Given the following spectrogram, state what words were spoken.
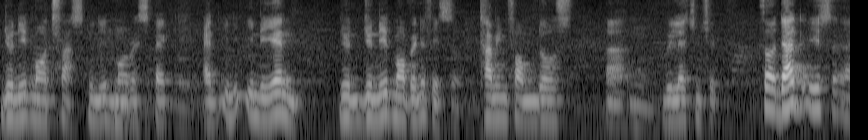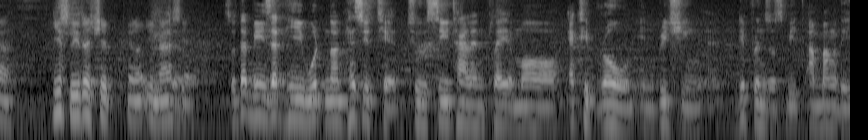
you need more trust, you need more respect, and in, in the end, you, you need more benefits coming from those uh, relationships. So that is uh, his leadership you know, in ASEAN. So that means that he would not hesitate to see Thailand play a more active role in uh, differences be- among the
